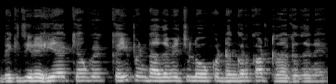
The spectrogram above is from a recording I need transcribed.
ਵਿਕਦੀ ਰਹੀ ਹੈ ਕਿਉਂਕਿ ਕਈ ਪਿੰਡਾਂ ਦੇ ਵਿੱਚ ਲੋਕ ਡੰਗਰ ਘੱਟ ਰੱਖਦੇ ਨੇ।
